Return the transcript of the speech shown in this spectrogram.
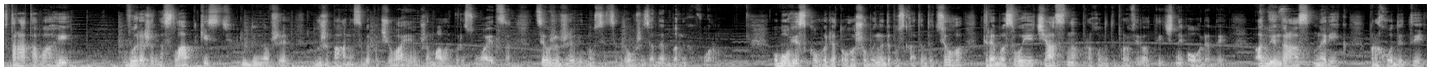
втрата ваги, виражена слабкість, людина вже дуже погано себе почуває, вже мало пересувається. Це вже, вже відноситься до вже занедбаних форм. Обов'язково для того, щоб не допускати до цього, треба своєчасно проходити профілактичні огляди один раз на рік, проходити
